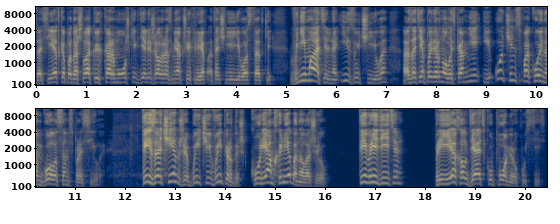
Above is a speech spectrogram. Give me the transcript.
Соседка подошла к их кормушке, где лежал размягший хлеб, а точнее его остатки, внимательно изучила, а затем повернулась ко мне и очень спокойным голосом спросила. «Ты зачем же, бычий выпердыш, курям хлеба наложил? Ты вредитель. Приехал дядьку по миру пустить».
